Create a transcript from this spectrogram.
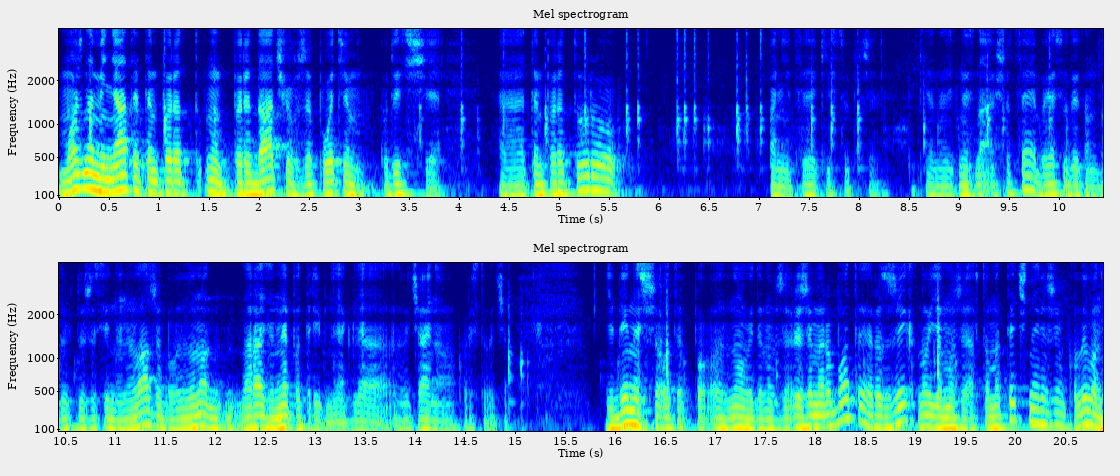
Можна міняти температуру, ну, передачу вже потім кудись ще. Е, температуру. А ні, це якісь тут вже. Я навіть не знаю, що це, бо я сюди там дуже, дуже сильно не лажу, бо воно наразі не потрібно, як для звичайного користувача. Єдине, що от, знову йдемо в режими роботи, розжиг, ну є може автоматичний режим, коли він,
